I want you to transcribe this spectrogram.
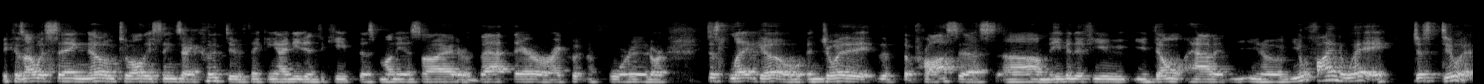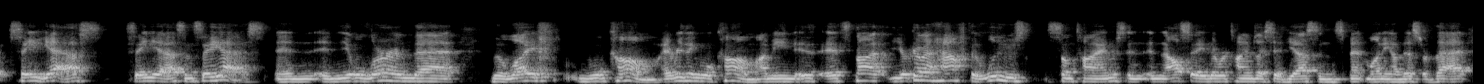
because I was saying no to all these things I could do, thinking I needed to keep this money aside or that there, or I couldn't afford it, or just let go, enjoy the, the, the process. Um, even if you, you don't have it, you know, you'll find a way, just do it. Say yes, say yes and say yes. And, and you'll learn that the life will come everything will come i mean it, it's not you're going to have to lose sometimes and, and i'll say there were times i said yes and spent money on this or that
